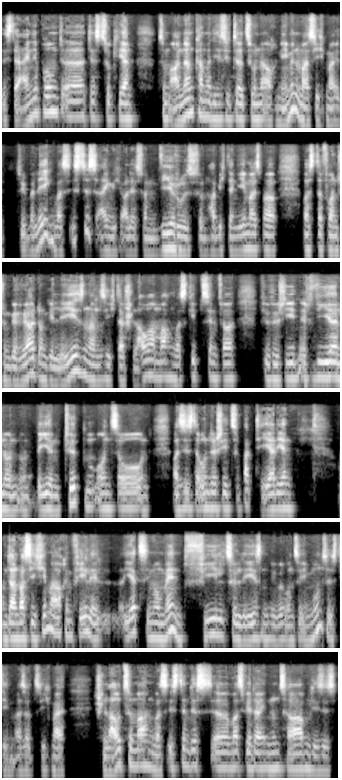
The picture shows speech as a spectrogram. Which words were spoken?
Das ist der eine Punkt, äh, das zu klären. Zum anderen kann man die Situation auch nehmen, mal sich mal zu überlegen, was ist das eigentlich alles, so ein Virus? Und habe ich denn jemals mal was davon schon gehört und gelesen und sich da schlauer machen? Was gibt es denn für, für verschiedene Viren und, und Virentypen und so? Und was ist der Unterschied zu Bakterien? Und dann, was ich immer auch empfehle, jetzt im Moment viel zu lesen über unser Immunsystem, also sich mal schlau zu machen, was ist denn das, äh, was wir da in uns haben, dieses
